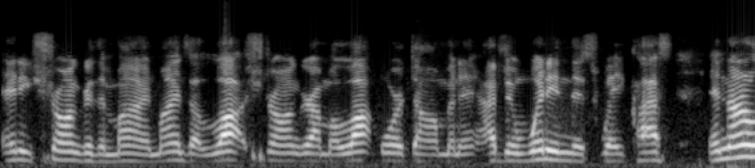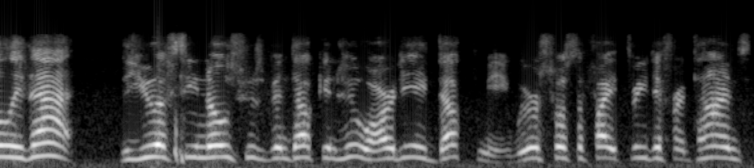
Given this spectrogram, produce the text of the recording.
any stronger than mine. Mine's a lot stronger. I'm a lot more dominant. I've been winning this weight class, and not only that, the UFC knows who's been ducking who. RDA ducked me. We were supposed to fight three different times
